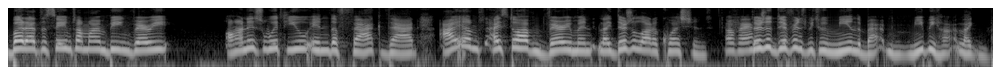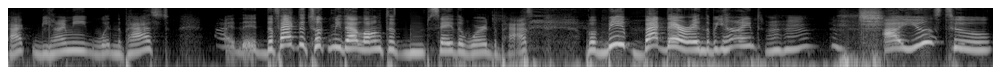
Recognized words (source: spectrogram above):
but at the same time I'm being very honest with you in the fact that I am I still have very many like there's a lot of questions. Okay. There's a difference between me and the back, me behind, like back behind me in the past. I, the, fact it took me that long to say the word the past, but me back there in the behind, mm-hmm. I used to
